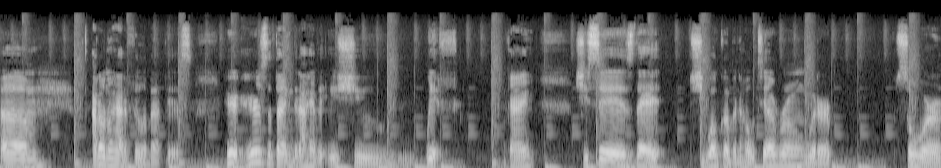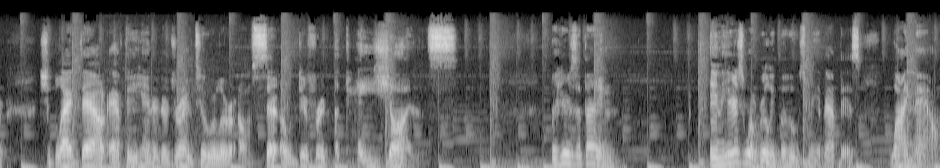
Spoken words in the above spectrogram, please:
Um, I don't know how to feel about this. Here, here's the thing that I have an issue with. Okay, she says that she woke up in a hotel room with her sore. She blacked out after he handed a drink to her on several different occasions. But here's the thing, and here's what really behooves me about this. Why now?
